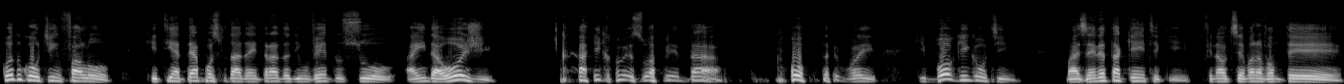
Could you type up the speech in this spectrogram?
quando o Coutinho falou que tinha até a possibilidade da entrada de um vento sul ainda hoje, aí começou a ventar. Puta, eu falei, que bom, hein, Coutinho? Mas ainda está quente aqui. Final de semana vamos ter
